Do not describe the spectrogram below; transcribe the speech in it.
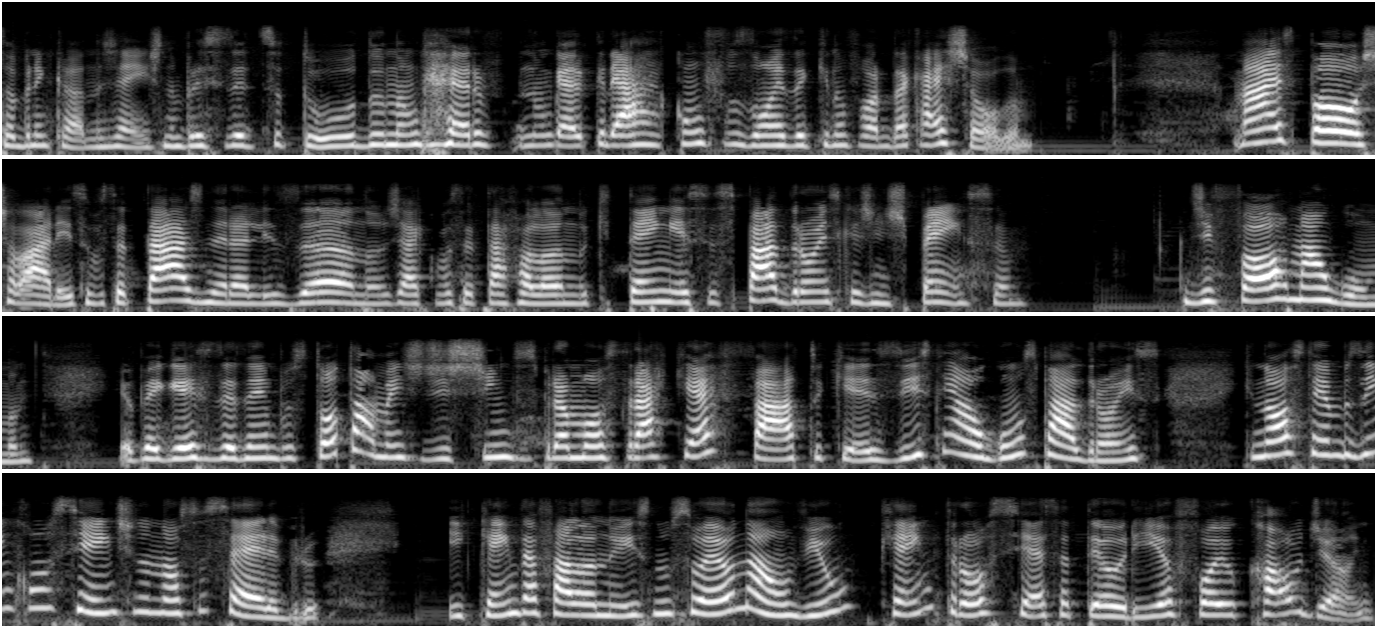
Tô brincando, gente, não precisa disso tudo, não quero, não quero criar confusões aqui no Fora da Caixola. Mas, poxa, Larissa, você tá generalizando, já que você tá falando que tem esses padrões que a gente pensa? De forma alguma. Eu peguei esses exemplos totalmente distintos para mostrar que é fato que existem alguns padrões que nós temos inconsciente no nosso cérebro e quem tá falando isso não sou eu não, viu? Quem trouxe essa teoria foi o Carl Jung,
